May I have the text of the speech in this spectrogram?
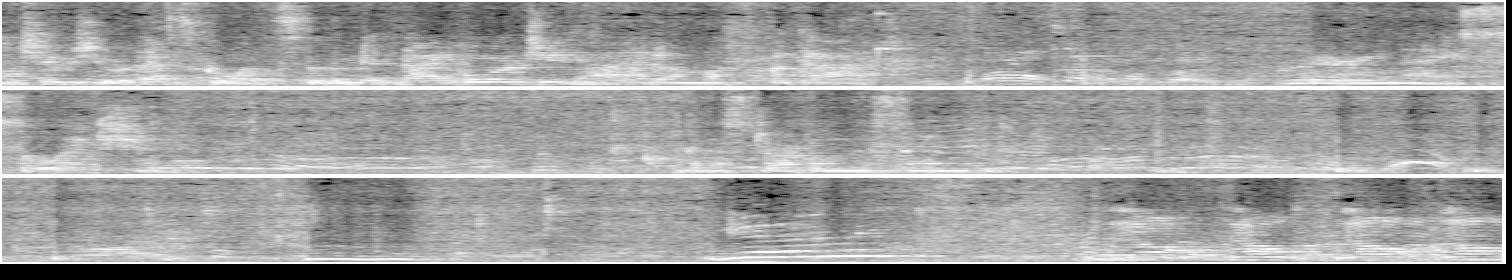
to choose your escorts for the midnight orgy? I'd almost forgot. Very nice selection. I'm gonna start on this end. Mm. Yes. No, no, no, no.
